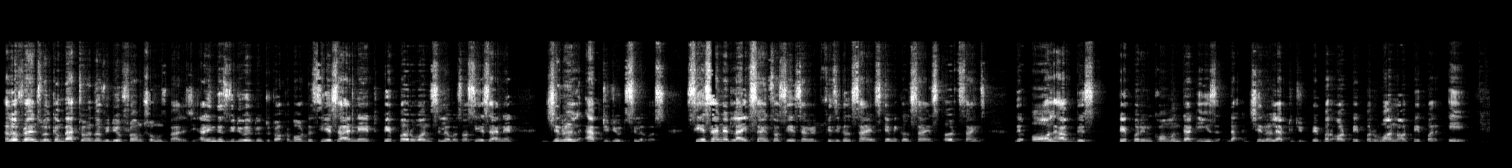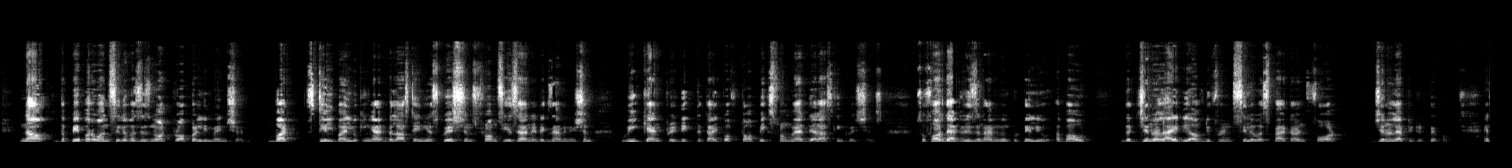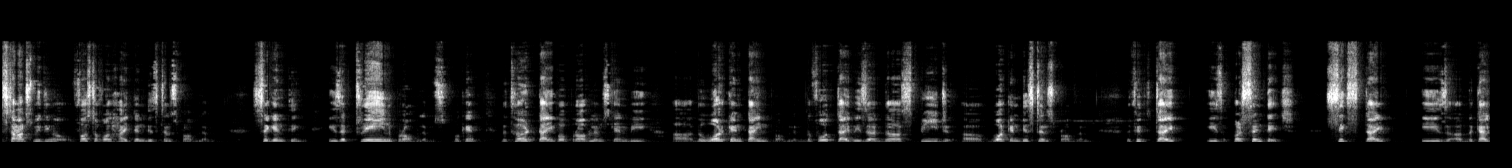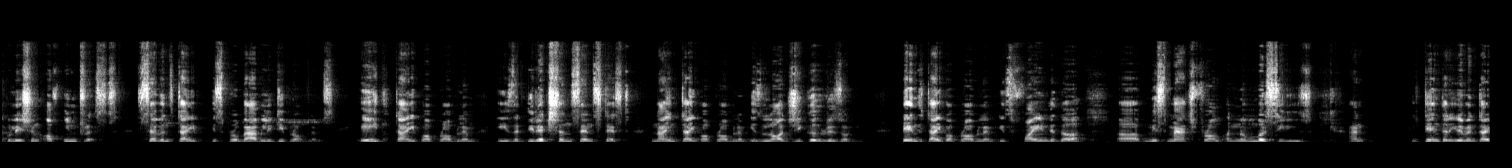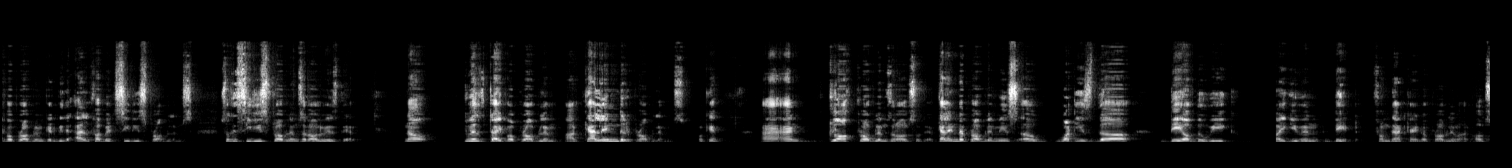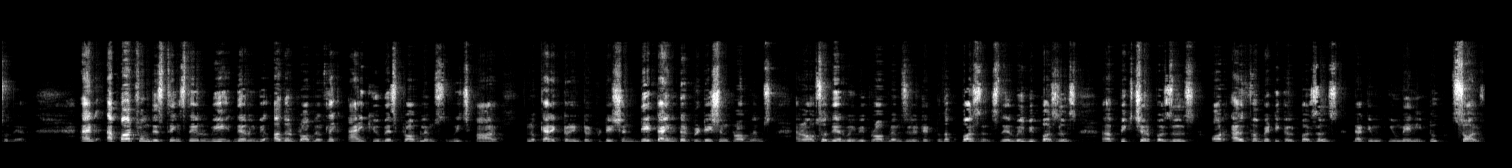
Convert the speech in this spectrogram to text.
Hello friends, welcome back to another video from Shomu's Biology. And in this video, we're going to talk about the CSIR NET Paper 1 syllabus or CSIR NET General Aptitude syllabus. CSIR NET Life Science or CSIR NET Physical Science, Chemical Science, Earth Science, they all have this paper in common that is the General Aptitude paper or paper 1 or paper A. Now, the paper 1 syllabus is not properly mentioned. But still, by looking at the last 10 years questions from CSIR NET examination, we can predict the type of topics from where they are asking questions. So for that reason, I'm going to tell you about the general idea of different syllabus pattern for general aptitude paper. It starts with, you know, first of all, height and distance problem. Second thing is a train problems. Okay. The third type of problems can be uh, the work and time problem. The fourth type is uh, the speed, uh, work and distance problem. The fifth type is percentage. Sixth type is uh, the calculation of interest Seventh type is probability problems. Eighth type of problem is the direction sense test. Ninth type of problem is logical reasoning. Tenth type of problem is find the uh, mismatch from a number series and 10th or 11th type of problem can be the alphabet series problems. So the series problems are always there. Now 12th type of problem are calendar problems. Okay. And clock problems are also there. Calendar problem is uh, what is the day of the week by given date from that kind of problem are also there. And apart from these things there will be there will be other problems like iq based problems which are you know character interpretation data interpretation problems and also there will be problems related to the puzzles. There will be puzzles uh, picture puzzles or alphabetical puzzles that you, you may need to solve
